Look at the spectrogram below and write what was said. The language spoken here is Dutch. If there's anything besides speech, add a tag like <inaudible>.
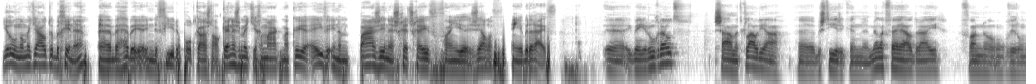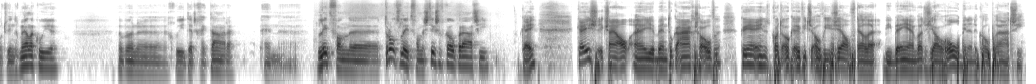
Jeroen, om met jou te beginnen. Uh, we hebben in de vierde podcast al kennis met je gemaakt, maar kun je even in een paar zinnen schets geven van jezelf en je bedrijf? Uh, ik ben Jeroen Groot. Samen met Claudia uh, bestier ik een melkveehouderij van ongeveer 120 melkkoeien. We hebben een goede 30 hectare. En lid van de, trots lid van de stikstofcoöperatie. Oké. Kees, ik zei al, uh, je bent ook aangeschoven. Kun je in het kort ook even iets over jezelf vertellen? Wie ben je en wat is jouw rol binnen de coöperatie?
